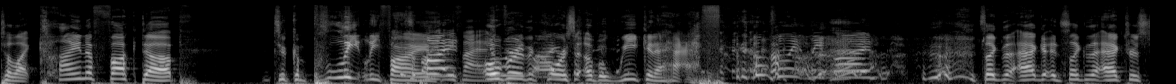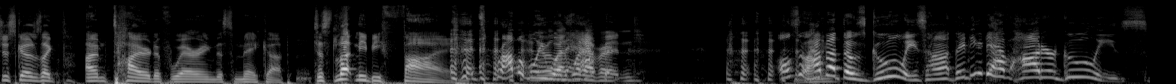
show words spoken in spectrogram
to like kind of fucked up to completely fine fine. over the Fine. course of a week and a half. Completely fine. It's like the ag- it's like the actress just goes like, "I'm tired of wearing this makeup. Just let me be fine." Probably And they were what like, "Whatever." happened. also, how about those ghoulies, huh? They need to have hotter ghoulies.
